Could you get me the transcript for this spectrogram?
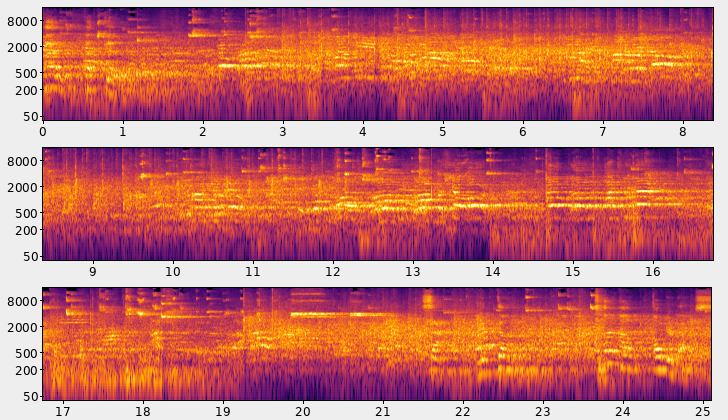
Kyler Petko. Zach McDonough. Timeout Allderdice.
